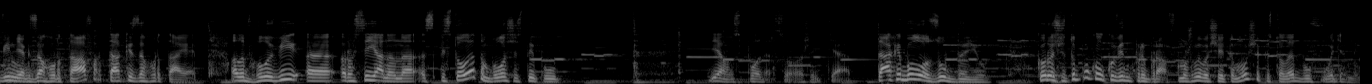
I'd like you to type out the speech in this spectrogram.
Він як загортав, так і загортає. Але в голові е, росіянина з пістолетом було щось типу. Я господар свого життя. Так і було, зуб даю. Коротше, ту пуколку він прибрав, можливо, ще й тому, що пістолет був водяний.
